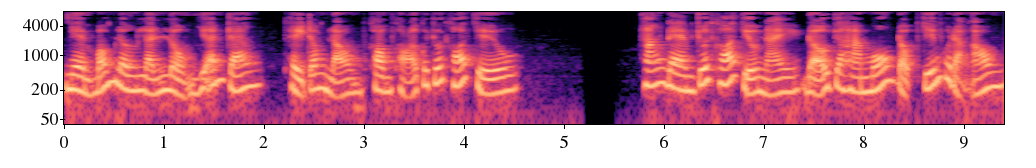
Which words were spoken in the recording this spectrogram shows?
nhìn bóng lưng lạnh lùng dưới ánh trăng, thì trong lòng không khỏi có chút khó chịu. Hắn đem chút khó chịu này đổ cho ham muốn độc chiếm của đàn ông,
